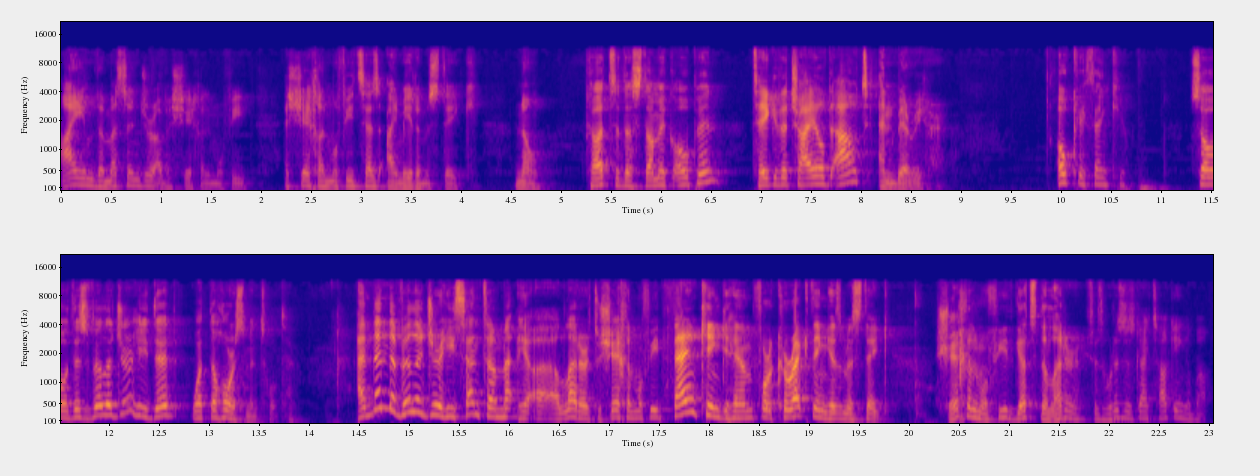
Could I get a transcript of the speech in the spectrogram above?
I am the messenger of a Shaykh al-Mufid. A Shaykh al-Mufid says, I made a mistake. No, cut the stomach open, take the child out and bury her. Okay, thank you. So this villager, he did what the horseman told him. And then the villager, he sent a, a letter to Shaykh al-Mufid thanking him for correcting his mistake. Sheikh al-Mufid gets the letter. He says, what is this guy talking about?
